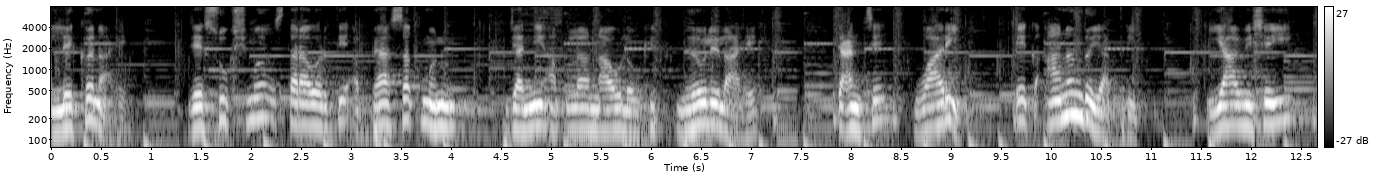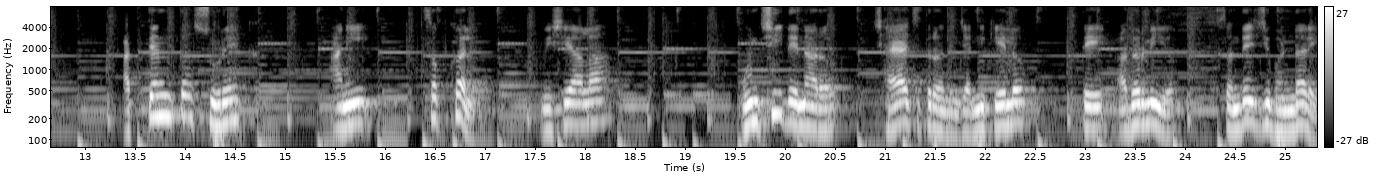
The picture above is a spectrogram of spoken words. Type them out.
लेखन आहे जे सूक्ष्म स्तरावरती अभ्यासक म्हणून ज्यांनी आपलं नाव लौकिक मिळवलेलं आहे त्यांचे वारी एक आनंद यात्री. याविषयी अत्यंत सुरेख आणि चपखल विषयाला उंची देणारं छायाचित्रण ज्यांनी केलं ते आदरणीय संदेशजी भंडारे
